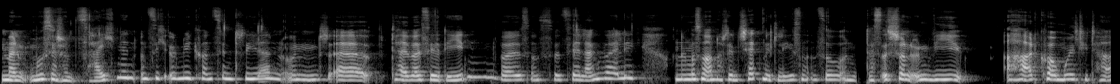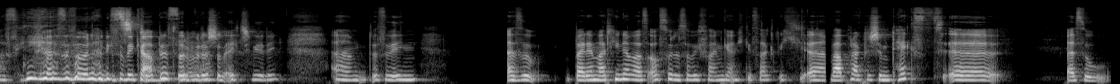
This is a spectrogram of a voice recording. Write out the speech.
man muss ja schon zeichnen und sich irgendwie konzentrieren und äh, teilweise reden, weil sonst wird es sehr langweilig. Und dann muss man auch noch den Chat mitlesen und so. Und das ist schon irgendwie Hardcore-Multitasking. Also wenn man da nicht so begabt ist, dann wird das schon echt schwierig. Ähm, deswegen, also bei der Martina war es auch so, das habe ich vorhin gar nicht gesagt. Ich äh, war praktisch im Text, äh, also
